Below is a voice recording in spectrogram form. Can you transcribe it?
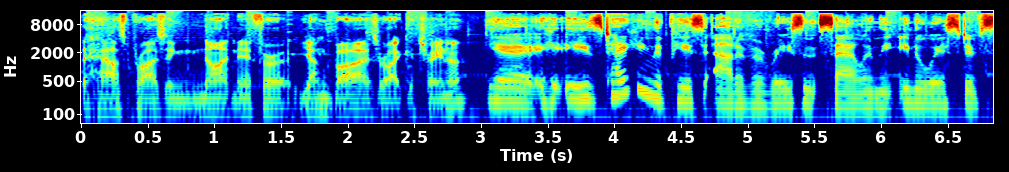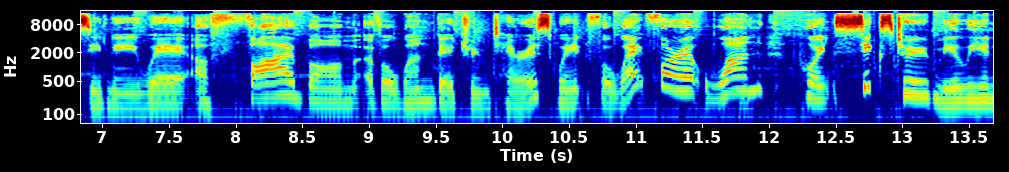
the house pricing nightmare for young buyers, right, Katrina? Yeah, he's taking the piss out of a recent sale in the inner west of Sydney where a firebomb of a one bedroom terrace went for, wait for it, $1.62 million.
